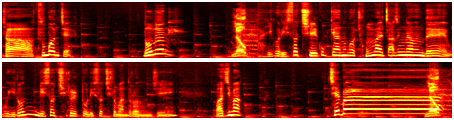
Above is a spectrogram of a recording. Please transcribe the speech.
자 두 번째, 너는 Nope. 아, 이거 리서치 일곱 개 하는 거 정말 짜증 나는데 뭐 이런 리서치를 또 리서치로 만들었는지 마지막 제발 Nope.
